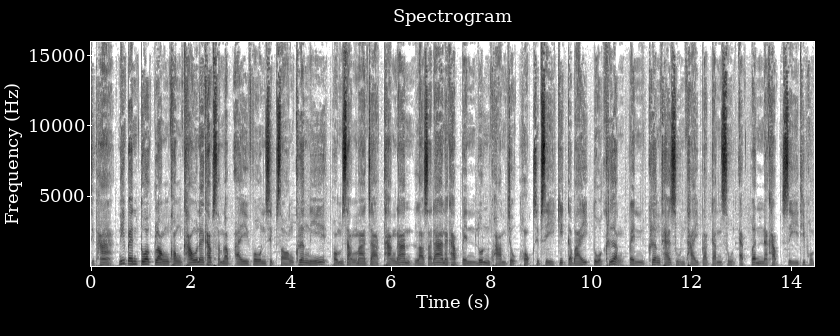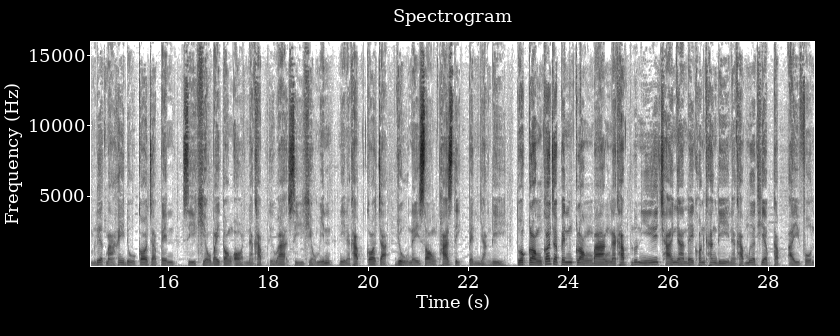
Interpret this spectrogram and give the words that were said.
2025 นี่เป็นตัวกล่องของเขานะครับสำหรับ iPhone 12 เครื่องนี้ ผมสั่งมาจากทางด้าน Lazada นะครับ เป็นรุ่นความจุ 64 g b ตัวเครื่องเป็นเครื่องแท้ศูนย์ไทยประกันศูนย์ Apple นะครับ สีที่ผมเลือกมาให้ดูก็จะเป็นสีเขียวใบตองอ่อนนะครับหรือว่าสีเขียวมิ้นท์นี่นะครับก็จะอยู่ในซองพลาสติกเป็นอย่างดี ตัวกล่องก็จะเป็นกล่องบางนะครับ รุ่นนี้ใช้งานได้ค่อนข้างดีนะครับ เมื่อเทียบกับ iPhone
